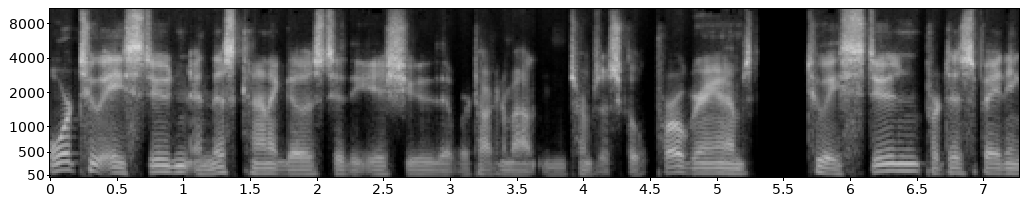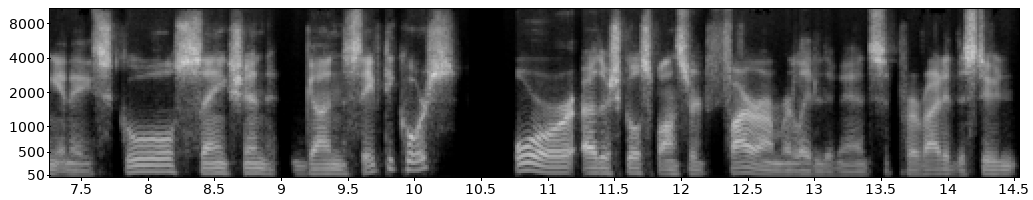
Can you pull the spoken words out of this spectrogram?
or to a student, and this kind of goes to the issue that we're talking about in terms of school programs, to a student participating in a school sanctioned gun safety course or other school sponsored firearm related events, provided the student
